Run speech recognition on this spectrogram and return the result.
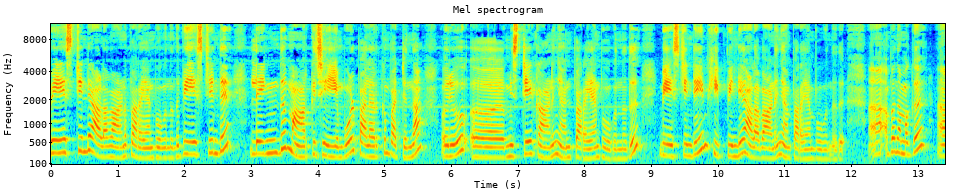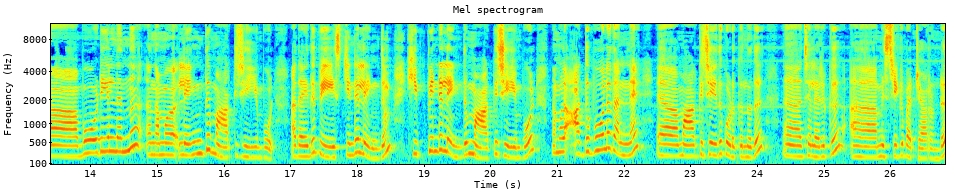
വേസ്റ്റിന്റെ അളവാണ് പറയാൻ പോകുന്നത്. വേസ്റ്റിന്റെ ലെങ്ത് മാർക്ക് ചെയ്യുമ്പോൾ പലർക്കും പറ്റുന്ന ഒരു മിസ്റ്റേക്കാണ് ഞാൻ പറയാൻ പോകുന്നത്. വേസ്റ്റിന്റെയും ഹിപ്പിന്റെയും അളവാണ് ഞാൻ പറയാൻ പോകുന്നത്. അപ്പോൾ നമുക്ക് ബോഡിയിൽ നിന്ന് നമ്മൾ ലെങ്ത് മാർക്ക് ചെയ്യുമ്പോൾ അതായത് വേസ്റ്റിന്റെ ലെങ്തും ഹിപ്പിന്റെ ലെങ്തും മാർക്ക് ചെയ്യുമ്പോൾ നമ്മൾ അതുപോലെ തന്നെ മാർക്ക് ചെയ്ത് കൊടുക്കുന്നത് ചിലർക്ക് മിസ്റ്റേക്ക് പറ്റാറുണ്ട്.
